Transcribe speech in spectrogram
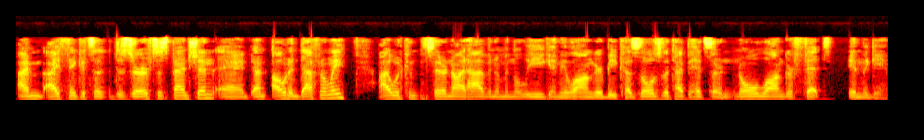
I'm I think it's a deserved suspension and, and out indefinitely. I would consider not having him in the league any longer because those are the type of hits that are no longer fit in the game.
